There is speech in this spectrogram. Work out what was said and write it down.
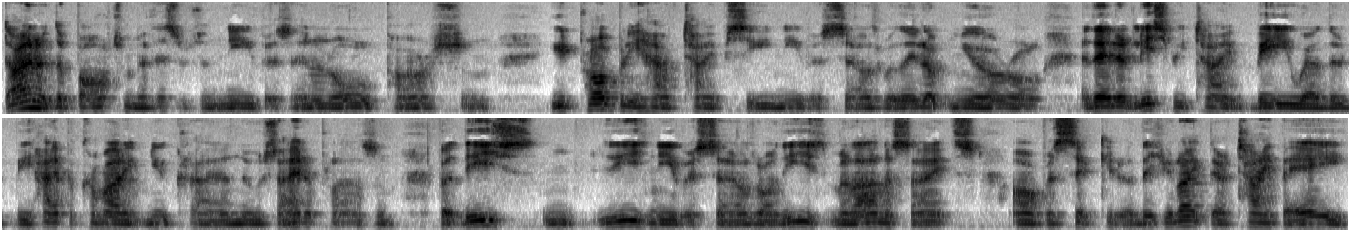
Down at the bottom, if this was a nevus in an old person, you'd probably have type C nevus cells where they look neural. And they'd at least be type B where there'd be hyperchromatic nuclei and no cytoplasm. But these, these nevus cells or these melanocytes are vesicular. If you like, they're type A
